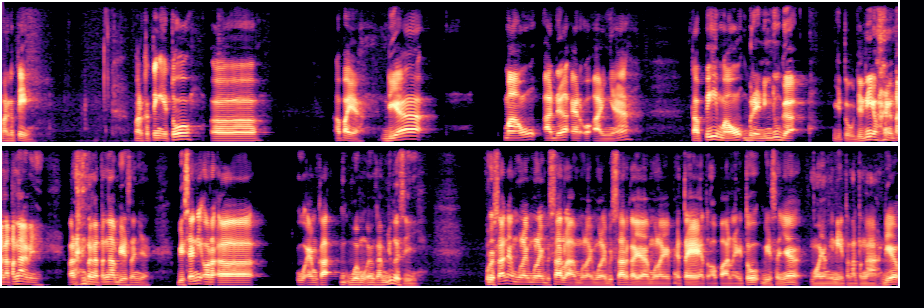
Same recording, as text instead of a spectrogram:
marketing. Marketing itu eh, apa ya? Dia mau ada ROI-nya, tapi mau branding juga gitu. Jadi orang yang tengah-tengah nih, orang yang tengah-tengah biasanya. Biasanya nih orang eh, UMK, UMKM juga sih perusahaan yang mulai-mulai besar lah, mulai-mulai besar kayak mulai PT atau apa, nah itu biasanya mau yang ini tengah-tengah. Dia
